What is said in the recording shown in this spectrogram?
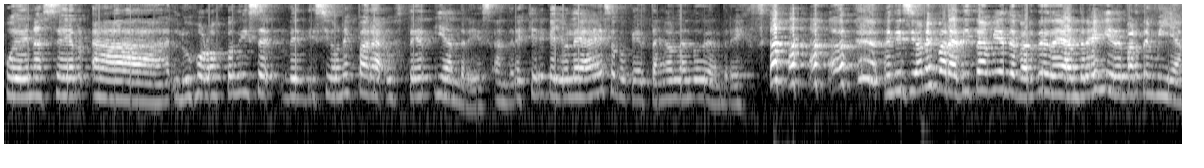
pueden hacer a Luz Orozco dice bendiciones para usted y Andrés. Andrés quiere que yo lea eso porque están hablando de Andrés. bendiciones para ti también de parte de Andrés y de parte mía.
